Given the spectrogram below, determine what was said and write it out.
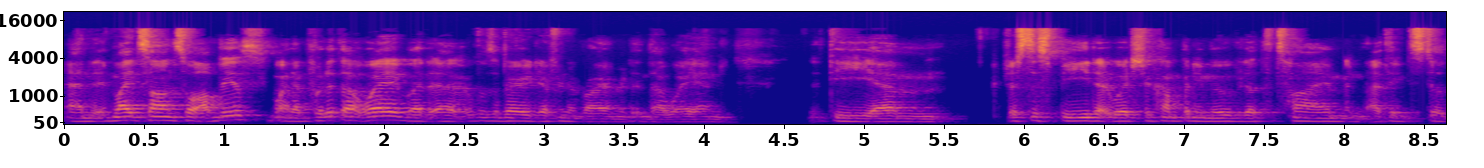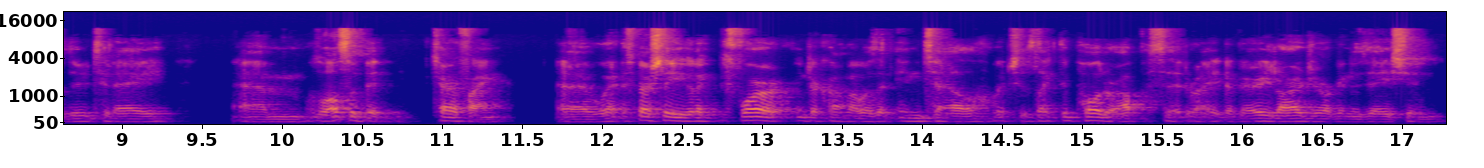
And it might sound so obvious when I put it that way, but uh, it was a very different environment in that way. And the um, just the speed at which the company moved at the time, and I think still do today, um, was also a bit terrifying. Uh, when, especially like before Intercom, I was at Intel, which is like the polar opposite, right? A very large organization,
